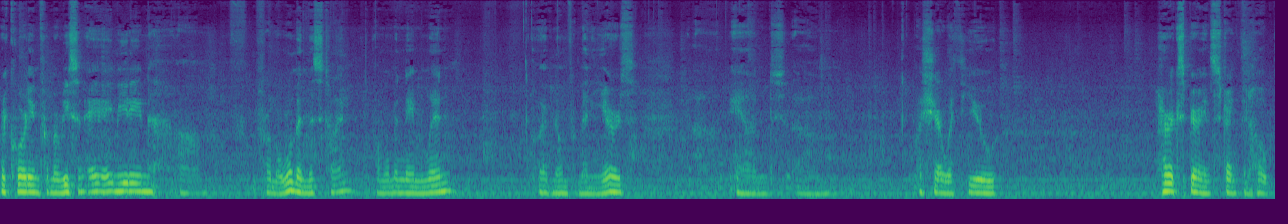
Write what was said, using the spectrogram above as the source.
recording from a recent AA meeting um, from a woman this time, a woman named Lynn, who I've known for many years. Uh, and um, I'll share with you her experience, strength, and hope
